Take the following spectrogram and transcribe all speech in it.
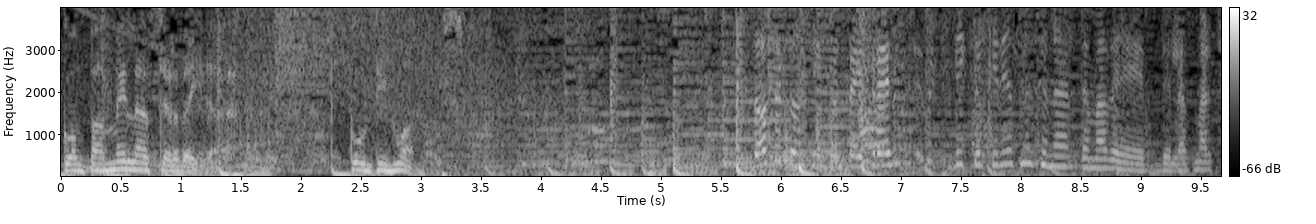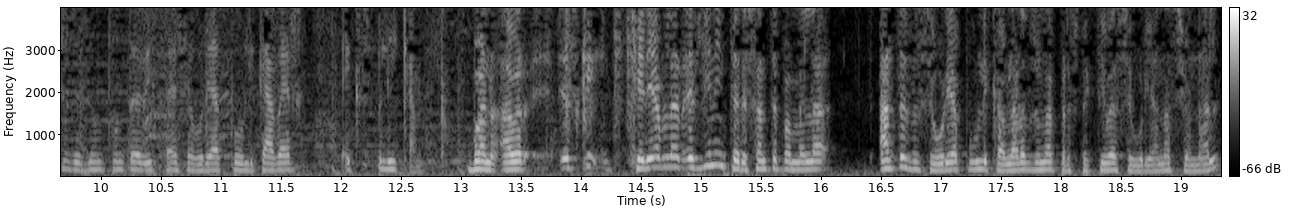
con Pamela Cerdeira. Continuamos. 12 con 53. Víctor, querías mencionar el tema de, de las marchas desde un punto de vista de seguridad pública. A ver, explícame. Bueno, a ver, es que quería hablar, es bien interesante, Pamela, antes de seguridad pública, hablar desde una perspectiva de seguridad nacional.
